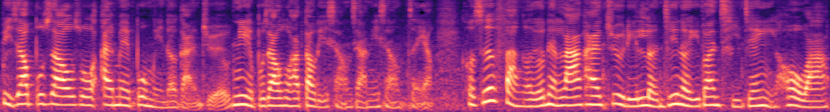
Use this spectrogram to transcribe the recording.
比较不知道说暧昧不明的感觉，你也不知道说他到底想怎样，你想怎样。可是反而有点拉开距离，冷静了一段期间以后啊，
